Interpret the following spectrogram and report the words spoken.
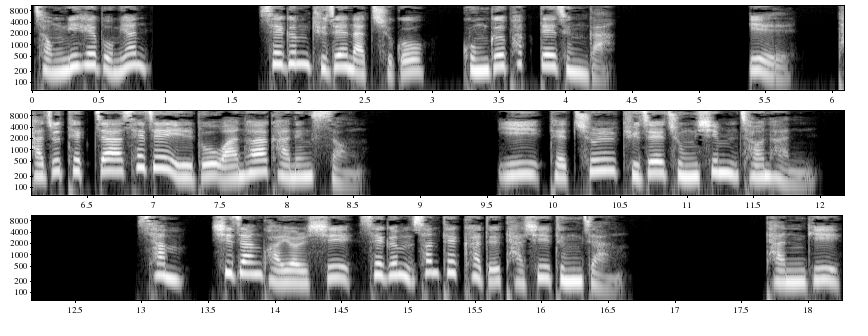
정리해보면 세금 규제 낮추고 공급 확대 증가. 1. 다주택자 세제 일부 완화 가능성. 2. 대출 규제 중심 전환. 3. 시장 과열 시 세금 선택 카드 다시 등장. 단기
